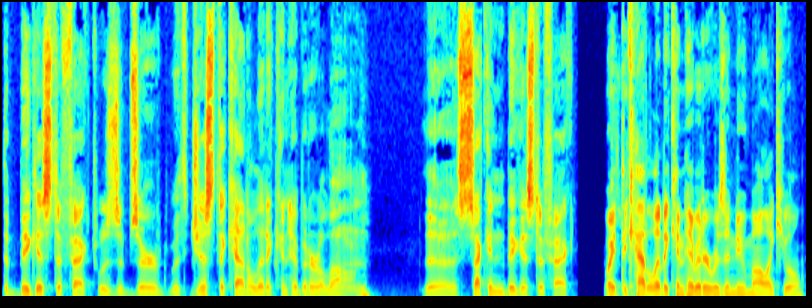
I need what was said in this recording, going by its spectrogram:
The biggest effect was observed with just the catalytic inhibitor alone. The second biggest effect, Wait, the catalytic inhibitor was a new molecule?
